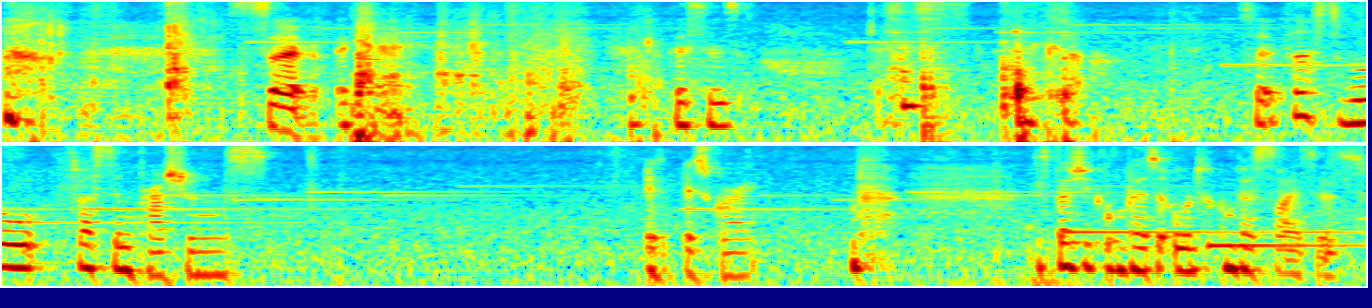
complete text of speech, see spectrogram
so, okay. This is, this is thicker. So first of all, first impressions, it, it's great. Especially compared to all compare sizes.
